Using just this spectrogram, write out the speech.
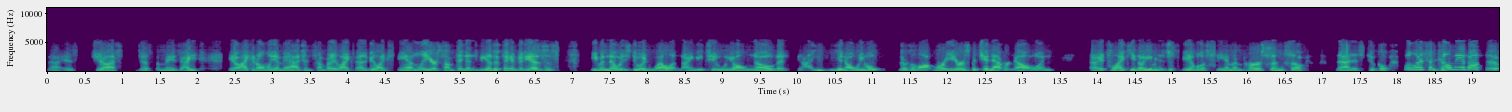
That is just just amazing. I, you know, I can only imagine somebody like that. It'd be like Stan Lee or something. And the other thing of it is, is even though he's doing well at 92, we all know that, you know, we hope there's a lot more years, but you never know. And uh, it's like, you know, even just to be able to see him in person. So that is too cool. Well, listen, tell me about the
